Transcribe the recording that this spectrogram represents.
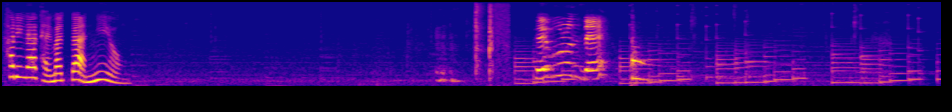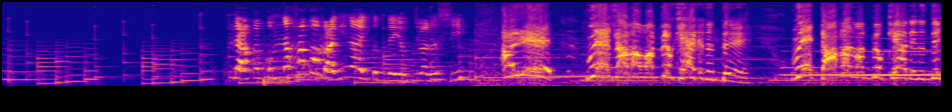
카리나 닮았다 안니용. 배부른데? 근데 아까 겁나 화가 많이 나 있던데 옆집 아저씨 아니! 왜 나만 완벽해야 되는데! 왜 나만 완벽해야 되는데!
